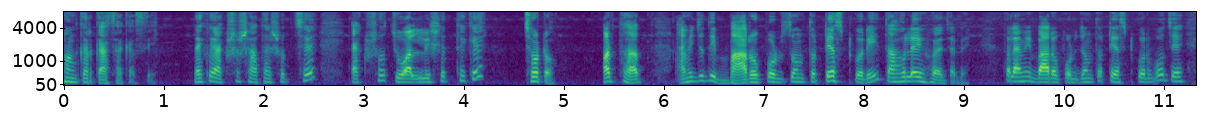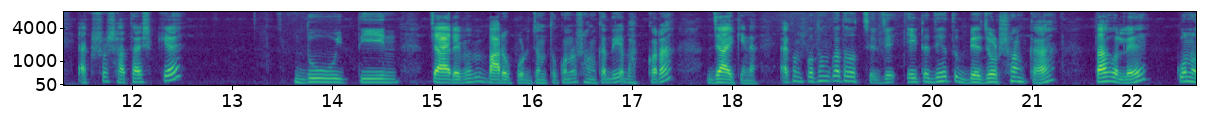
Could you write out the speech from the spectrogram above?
সংখ্যার কাছাকাছি? দেখো ১২৭ হচ্ছে একশো চুয়াল্লিশের থেকে ছোট। অর্থাৎ আমি যদি ১২ পর্যন্ত টেস্ট করি তাহলেই হয়ে যাবে। তাহলে আমি ১২ পর্যন্ত টেস্ট করব যে একশো সাতাশকে দুই তিন চার এভাবে ১২ পর্যন্ত কোনো সংখ্যা দিয়ে ভাগ করা যায় কিনা। এখন প্রথম কথা হচ্ছে যে এইটা যেহেতু বেজোড় সংখ্যা তাহলে কোনো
